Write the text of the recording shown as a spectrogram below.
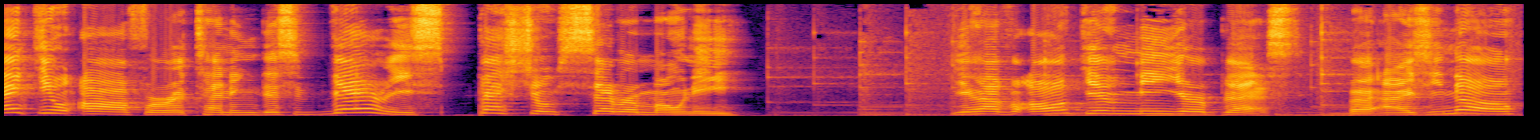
Thank you all for attending this very special ceremony. You have all given me your best, but as you know,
